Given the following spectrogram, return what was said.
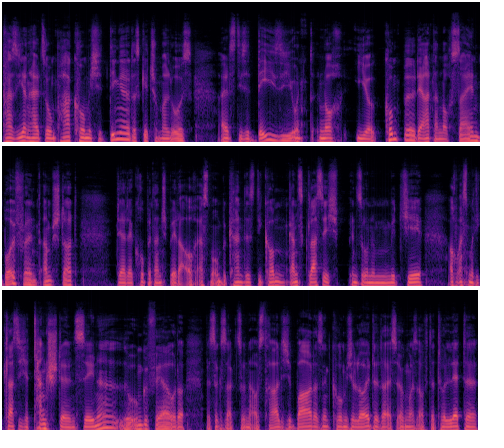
passieren halt so ein paar komische Dinge. Das geht schon mal los, als diese Daisy und noch ihr Kumpel, der hat dann noch seinen Boyfriend am Start der der Gruppe dann später auch erstmal unbekannt ist, die kommen ganz klassisch in so einem Metier, auch erstmal die klassische Tankstellenszene, so ungefähr, oder besser gesagt so eine australische Bar, da sind komische Leute, da ist irgendwas auf der Toilette.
